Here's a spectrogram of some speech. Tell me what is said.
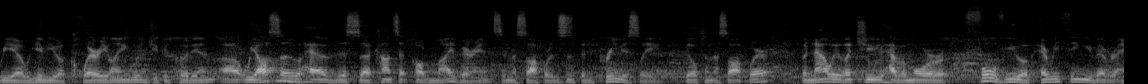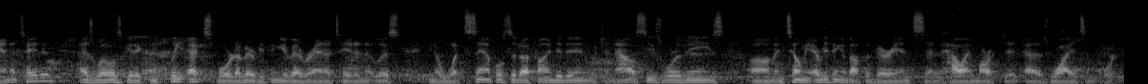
We, uh, we give you a query language you could put in. Uh, we also have this uh, concept called My Variants in the software. This has been previously built in the software, but now we let you have a more full view of everything you've ever annotated, as well as get a complete export of everything you've ever annotated. And it lists, you know, what samples did I find it in, which analyses were these, um, and tell me everything about the variants and how I marked it as why it's important.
